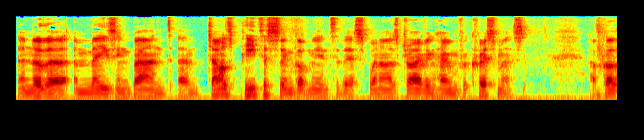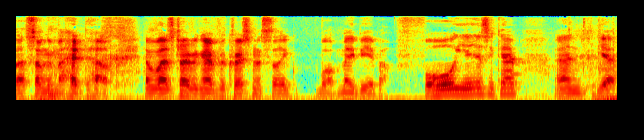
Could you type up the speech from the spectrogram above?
another amazing band. Um, Gilles Peterson got me into this when I was driving home for Christmas. I've got that song in my head now. And when I was driving home for Christmas, like, what, maybe about four years ago? And yeah,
